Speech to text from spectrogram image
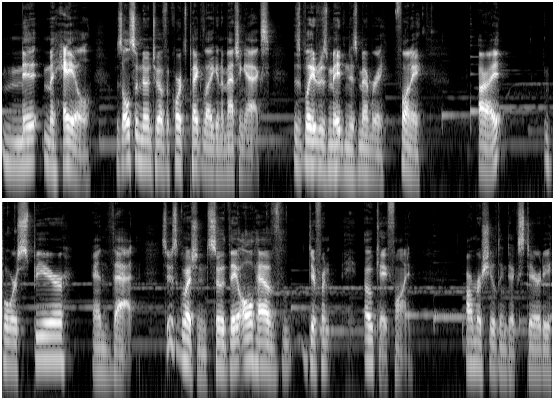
Mahale was also known to have a quartz peg leg and a matching axe. This blade was made in his memory. Funny. Alright boar spear, and that. So here's the question. So they all have different... Okay, fine. Armor, shielding, dexterity.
